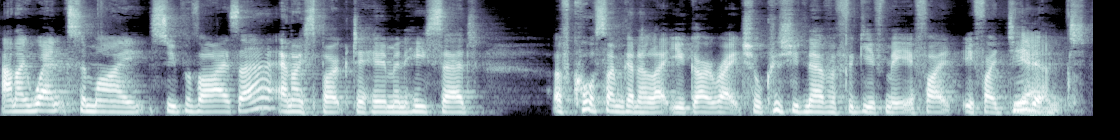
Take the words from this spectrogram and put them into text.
And I went to my supervisor and I spoke to him and he said, of course I'm going to let you go, Rachel, because you'd never forgive me if I if I didn't. Yeah.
